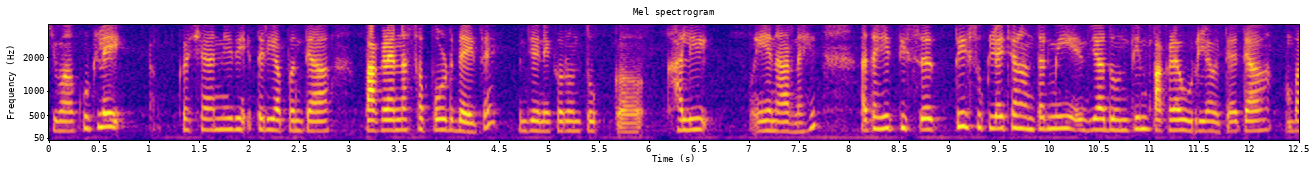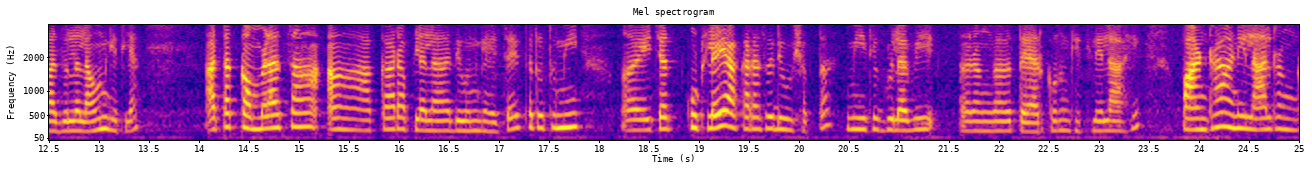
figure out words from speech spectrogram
किंवा कुठल्याही कशाने तरी आपण त्या पाकळ्यांना सपोर्ट द्यायचा आहे जेणेकरून तो क खाली येणार नाहीत. आता हे तिस ती सुकल्याच्या नंतर मी ज्या दोन तीन पाकळ्या उरल्या होत्या त्या बाजूला लावून घेतल्या. आता कमळाचा आकार आपल्याला देऊन घ्यायचा आहे तर तुम्ही याच्यात कुठल्याही आकाराचं देऊ शकता. मी इथे गुलाबी रंग तयार करून घेतलेला आहे. पांढरा आणि लाल रंग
